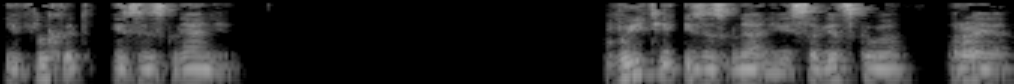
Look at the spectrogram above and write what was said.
и выход из изгнания выйти из изгнания, из советского рая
